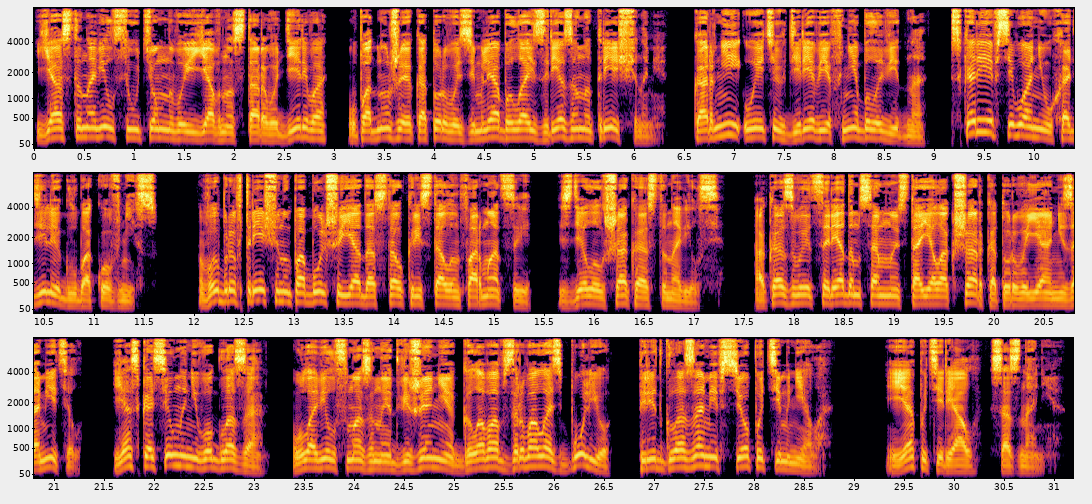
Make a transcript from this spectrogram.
Я остановился у темного и явно старого дерева, у подножия которого земля была изрезана трещинами. Корней у этих деревьев не было видно, скорее всего они уходили глубоко вниз. Выбрав трещину побольше, я достал кристалл информации, сделал шаг и остановился. Оказывается, рядом со мной стоял Акшар, которого я не заметил. Я скосил на него глаза, уловил смазанное движение, голова взорвалась болью, перед глазами все потемнело. Я потерял сознание.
